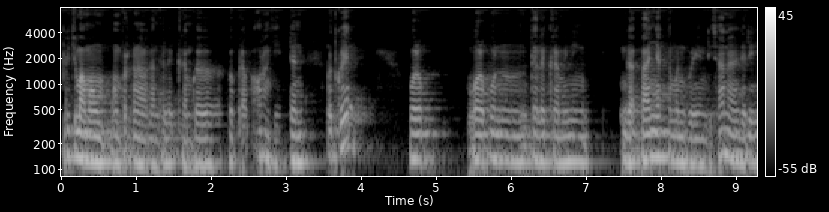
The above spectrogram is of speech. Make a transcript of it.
gue cuma mau memperkenalkan telegram ke beberapa orang sih. Dan menurut gue walaupun telegram ini nggak banyak temen gue yang di sana jadi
